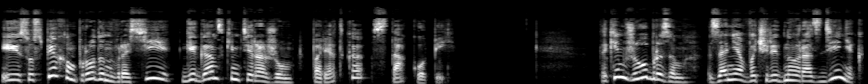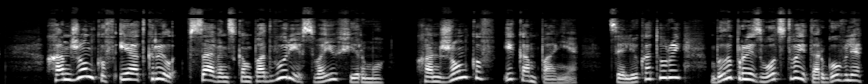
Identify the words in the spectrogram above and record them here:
и с успехом продан в России гигантским тиражом, порядка 100 копий. Таким же образом, заняв в очередной раз денег, Ханжонков и открыл в Савинском подворье свою фирму «Ханжонков и компания», целью которой было производство и торговля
